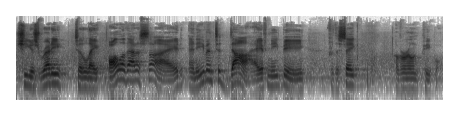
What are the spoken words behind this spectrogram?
she is ready to lay all of that aside and even to die, if need be, for the sake of her own people.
